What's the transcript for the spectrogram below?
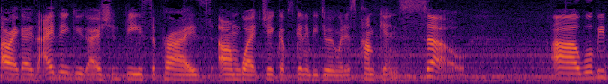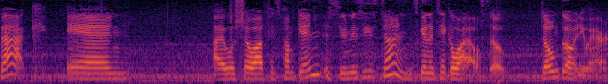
All right, guys, I think you guys should be surprised um, what Jacob's going to be doing with his pumpkin. So, uh, we'll be back and I will show off his pumpkin as soon as he's done. It's going to take a while, so don't go anywhere.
